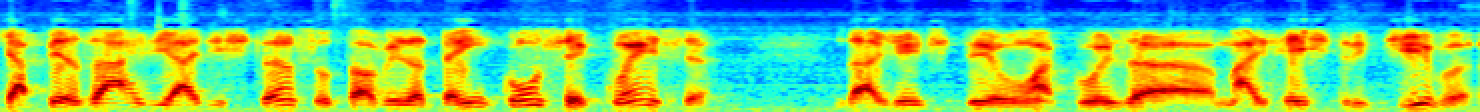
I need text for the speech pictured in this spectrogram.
que apesar de a distância, ou talvez até em consequência da gente ter uma coisa mais restritiva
